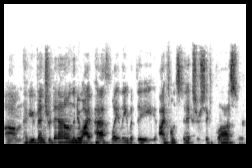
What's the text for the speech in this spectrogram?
Um, have you ventured down the new iPath lately with the iPhone 6 or 6 Plus? Or?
